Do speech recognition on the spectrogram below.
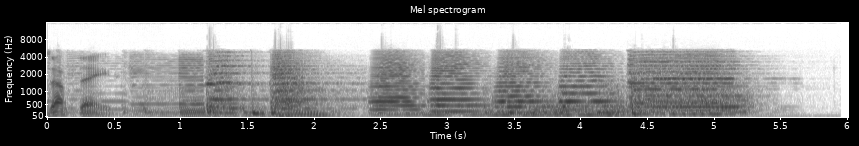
Update.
